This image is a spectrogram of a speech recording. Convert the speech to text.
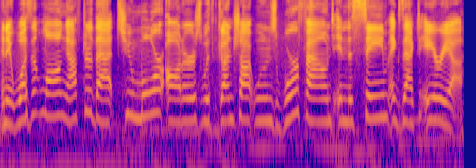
And it wasn't long after that, two more otters with gunshot wounds were found in the same exact area.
